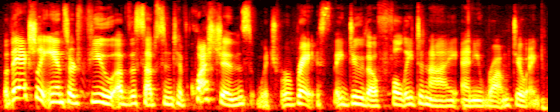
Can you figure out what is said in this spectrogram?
but they actually answered few of the substantive questions which were raised. They do, though, fully deny any wrongdoing.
